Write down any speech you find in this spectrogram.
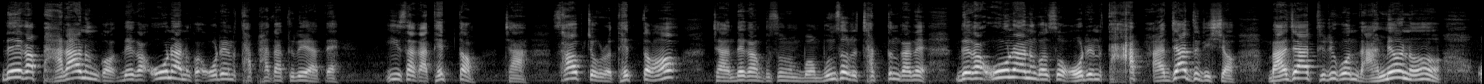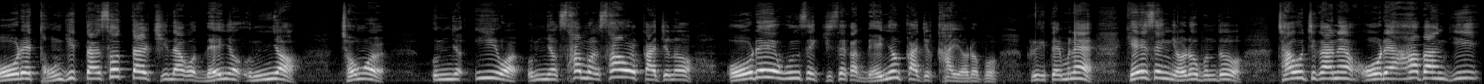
내가 바라는 거, 내가 원하는 거, 올해는 다 받아들여야 돼. 이사가 됐던. 자, 사업적으로 됐던. 자, 내가 무슨 뭐 문서를 잡든 간에 내가 원하는 것을 올해는 다 맞아들이셔. 맞아들이고 나면은 올해 동기달, 섣달 지나고 내년 음력, 정월, 음력 2월, 음력 3월, 4월까지는 올해 운세 기세가 내년까지 가 여러분. 그렇기 때문에 계생 여러분도 좌우지간에 올해 하반기,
